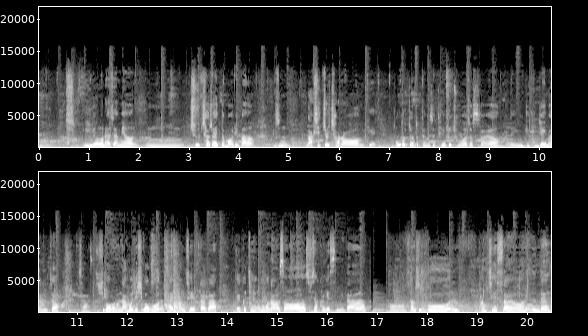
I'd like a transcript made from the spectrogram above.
어, 인용을 하자면 음, 축 처져 있던 머리가 무슨 낚싯줄처럼 이렇게 쫀득쫀득하면서 되게 좋아졌어요. 네, 윤기 굉장히 많이 죠. 자, 15분 나머지 15분 타임 방치했다가 깨끗이 헹구고 나와서 시작하겠습니다. 어, 30분 방치했어요. 했는데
